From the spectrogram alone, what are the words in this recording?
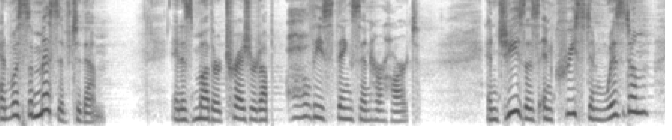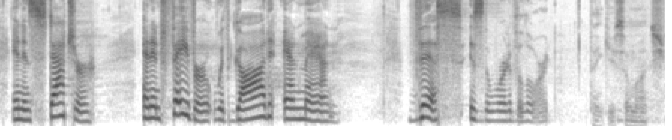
and was submissive to them. And his mother treasured up all these things in her heart. And Jesus increased in wisdom and in stature and in favor with God and man. This is the word of the Lord. Thank you so much.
